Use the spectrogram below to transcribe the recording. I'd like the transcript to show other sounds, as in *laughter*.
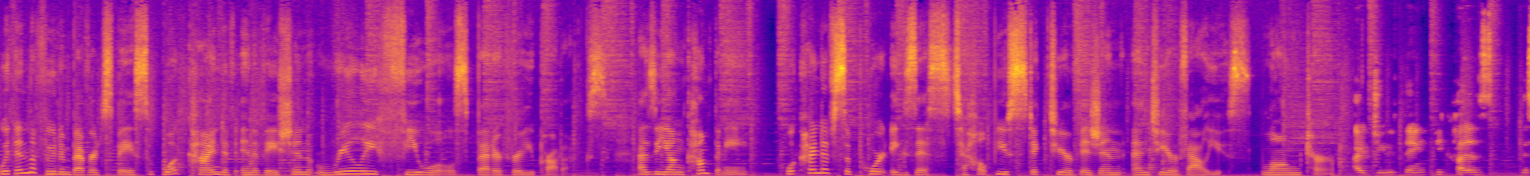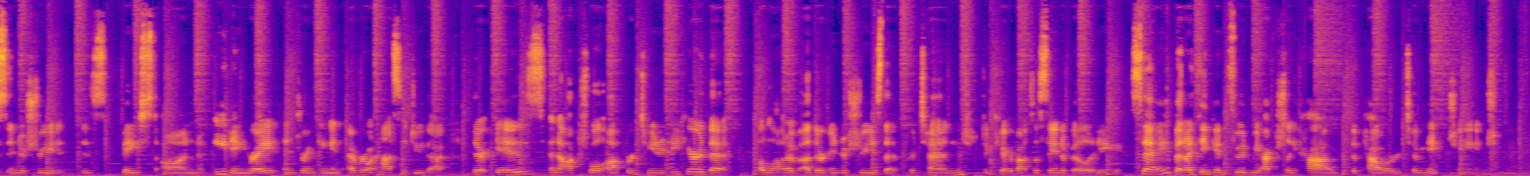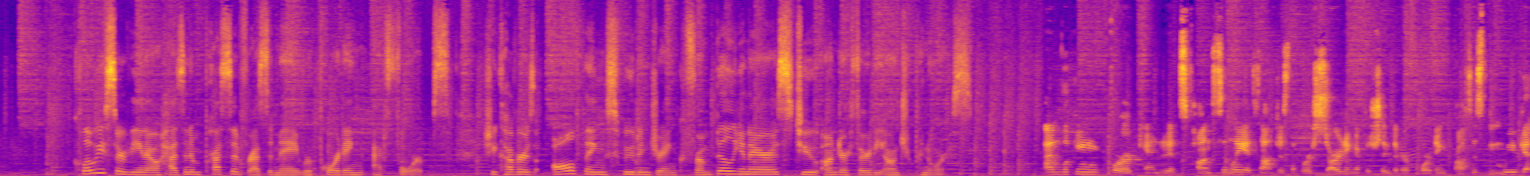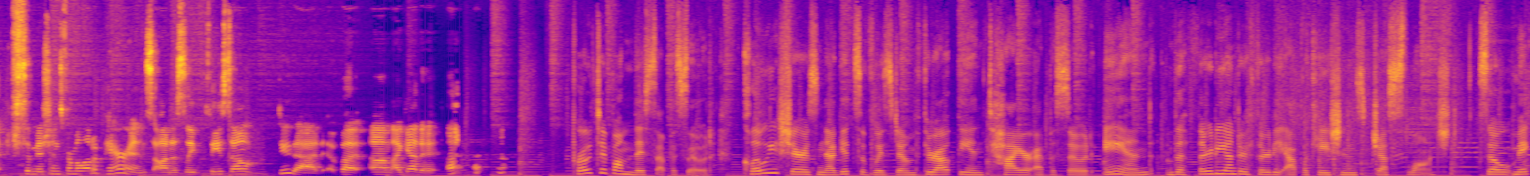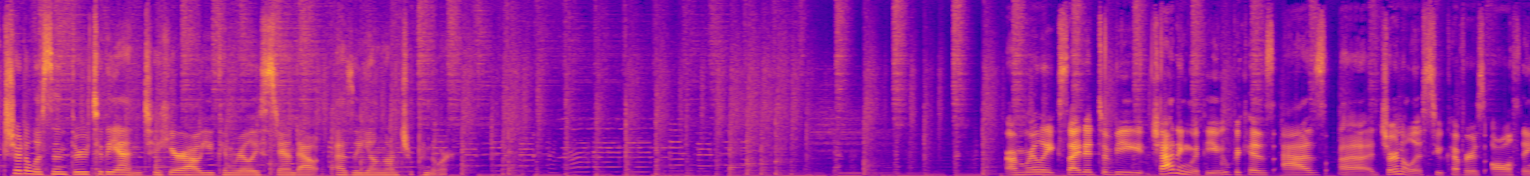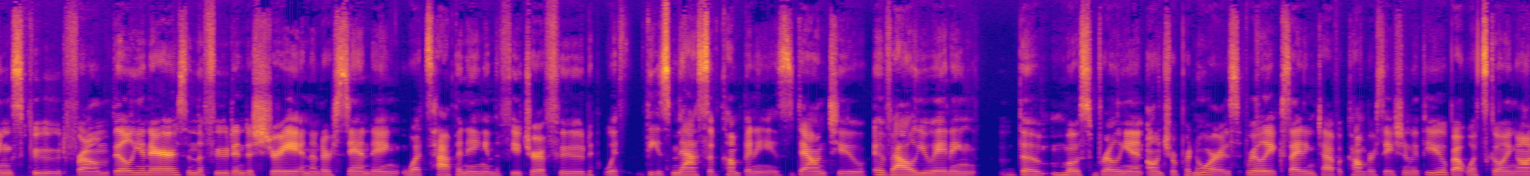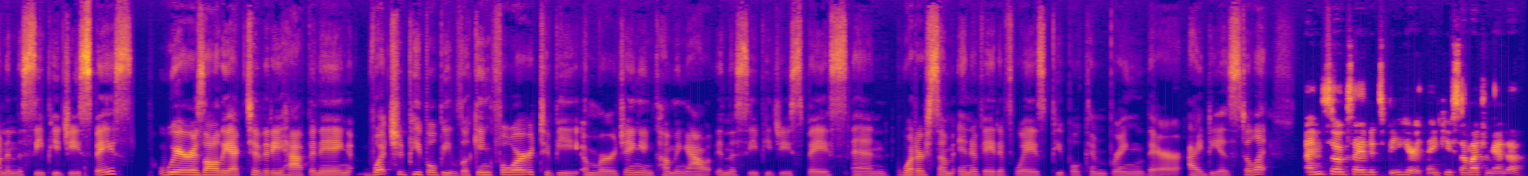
Within the food and beverage space, what kind of innovation really fuels better for you products? As a young company, what kind of support exists to help you stick to your vision and to your values long term? I do think because this industry is based on eating, right, and drinking, and everyone has to do that. There is an actual opportunity here that a lot of other industries that pretend to care about sustainability say, but I think in food we actually have the power to make change. Chloe Sorvino has an impressive resume reporting at Forbes. She covers all things food and drink, from billionaires to under 30 entrepreneurs. I'm looking for candidates constantly. It's not just that we're starting officially the reporting process. We get submissions from a lot of parents, honestly. Please don't do that, but um, I get it. *laughs* Pro tip on this episode Chloe shares nuggets of wisdom throughout the entire episode and the 30 under 30 applications just launched. So make sure to listen through to the end to hear how you can really stand out as a young entrepreneur. I'm really excited to be chatting with you because, as a journalist who covers all things food, from billionaires in the food industry and understanding what's happening in the future of food with these massive companies, down to evaluating the most brilliant entrepreneurs. Really exciting to have a conversation with you about what's going on in the CPG space. Where is all the activity happening? What should people be looking for to be emerging and coming out in the CPG space? And what are some innovative ways people can bring their ideas to life? I'm so excited to be here. Thank you so much, Amanda.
